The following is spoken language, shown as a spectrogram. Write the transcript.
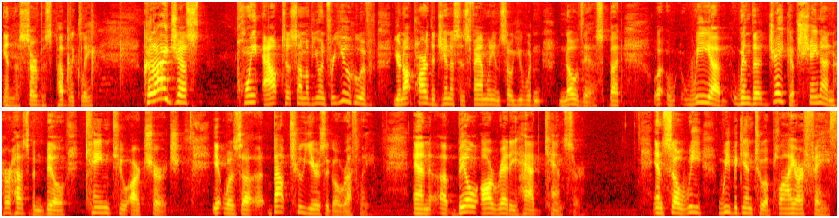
in the service publicly? Could I just point out to some of you, and for you who have, you're not part of the Genesis family, and so you wouldn't know this, but we, uh, when the Jacob, Shana and her husband Bill came to our church, it was uh, about two years ago, roughly, and uh, Bill already had cancer. And so we, we begin to apply our faith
